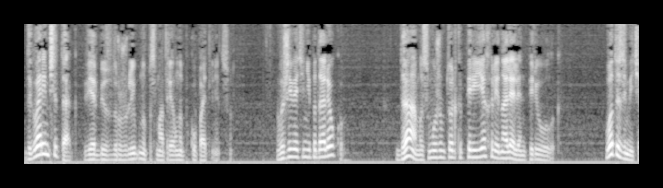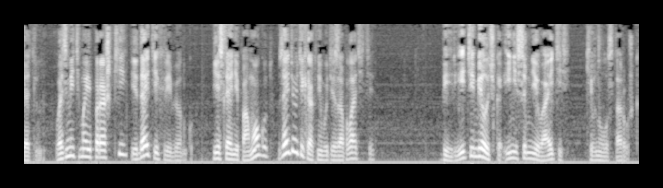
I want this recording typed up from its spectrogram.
Договоримся так. Вербиус дружелюбно посмотрел на покупательницу. Вы живете неподалеку? Да, мы с мужем только переехали на Лялин переулок. Вот и замечательно. Возьмите мои порошки и дайте их ребенку. Если они помогут, зайдете как-нибудь и заплатите. — Берите, мелочка, и не сомневайтесь, — кивнула старушка.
